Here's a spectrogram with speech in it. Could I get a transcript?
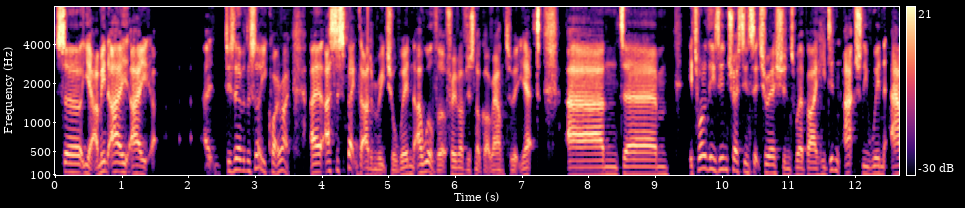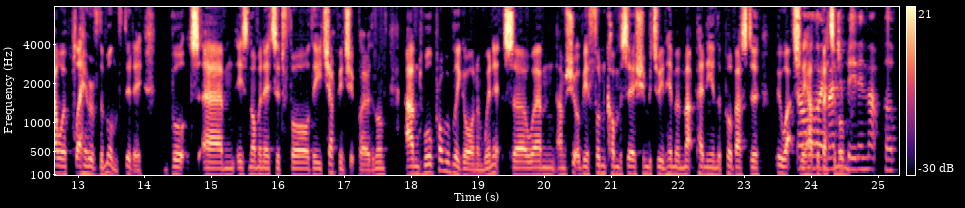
so yeah, I mean, I, I deservedly so. You're quite right. I, I suspect that Adam Reach will win. I will vote for him. I've just not got around to it yet. And um, it's one of these interesting situations whereby he didn't actually win our Player of the Month, did he? But um, is nominated for the Championship Player of the Month, and will probably go on and win it. So um, I'm sure it'll be a fun conversation between him and Matt Penney in the pub as to who actually had the Oh, better month. being in that pub.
